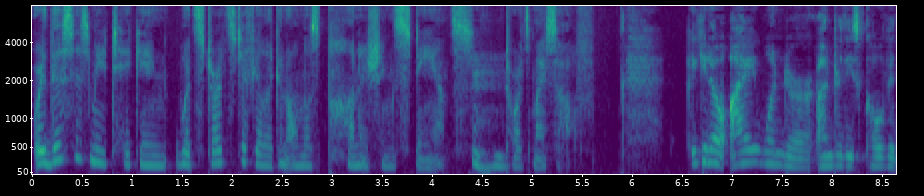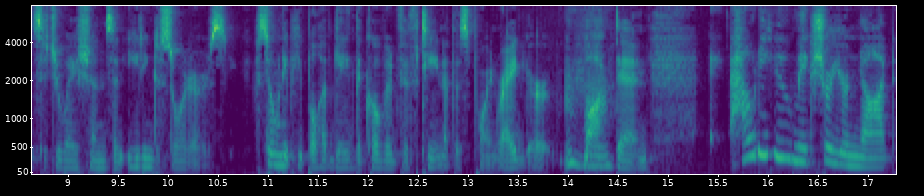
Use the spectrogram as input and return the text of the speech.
or this is me taking what starts to feel like an almost punishing stance mm-hmm. towards myself. You know, I wonder under these COVID situations and eating disorders, so many people have gained the COVID 15 at this point, right? You're mm-hmm. locked in. How do you make sure you're not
